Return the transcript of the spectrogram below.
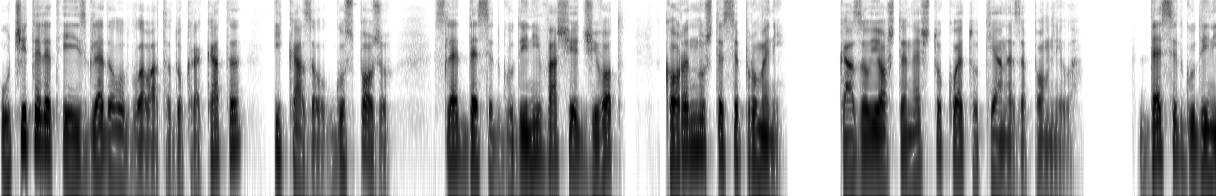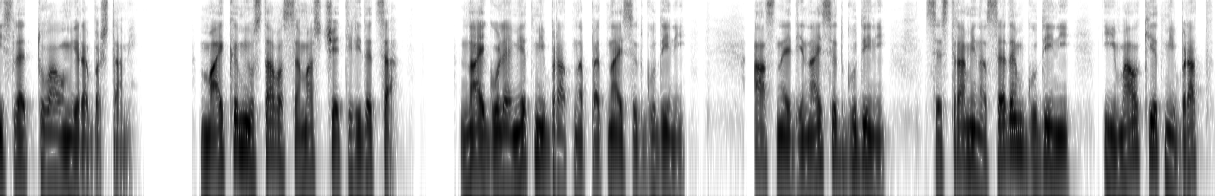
Учителят я изгледал от главата до краката и казал, Госпожо, след 10 години вашият живот коренно ще се промени. Казал и още нещо, което тя не запомнила. Десет години след това умира баща ми. Майка ми остава сама с четири деца. Най-големият ми брат на 15 години, аз на 11 години, сестра ми на 7 години и малкият ми брат,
